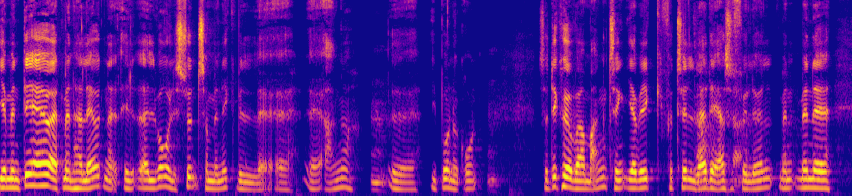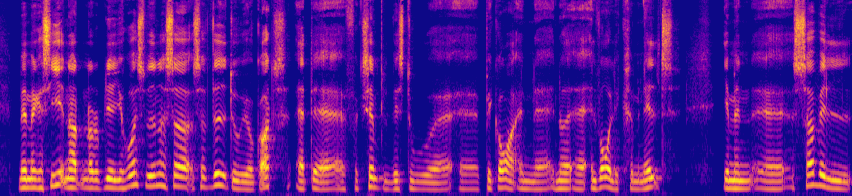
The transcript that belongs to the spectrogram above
Jamen det er jo, at man har lavet en alvorlig synd, som man ikke vil øh, øh, angre mm. øh, i bund og grund. Mm. Så det kan jo være mange ting. Jeg vil ikke fortælle, ja, hvad det er selvfølgelig. Ja. Men, men, øh, men man kan sige, at når, når du bliver Jehovas vidner, så, så ved du jo godt, at øh, for eksempel hvis du øh, øh begår en, øh, noget alvorligt kriminelt, jamen øh, så, vil,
